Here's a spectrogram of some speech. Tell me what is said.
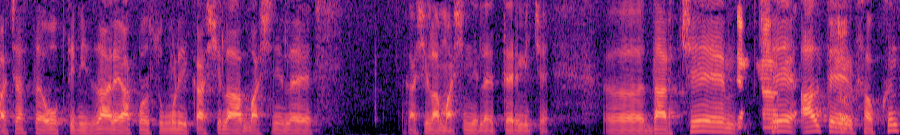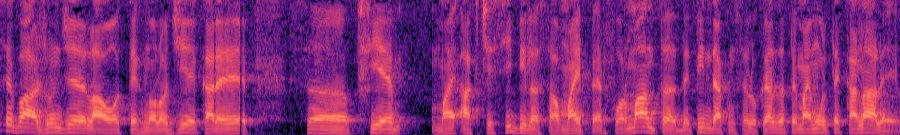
această optimizare a consumului ca și la mașinile, ca și la mașinile termice. Uh, dar ce, ce alte sau când se va ajunge la o tehnologie care să fie mai accesibilă sau mai performantă, depinde acum se lucrează pe mai multe canale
